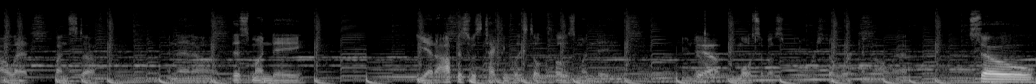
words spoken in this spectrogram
all that fun stuff. And then uh, this Monday, yeah, the office was technically still closed Monday. Even though Yeah. most of us were still working and all that. So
